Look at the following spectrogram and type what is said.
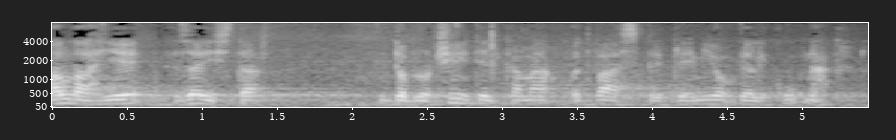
Allah je zaista dobročiniteljkama od vas pripremio veliku nagradu.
